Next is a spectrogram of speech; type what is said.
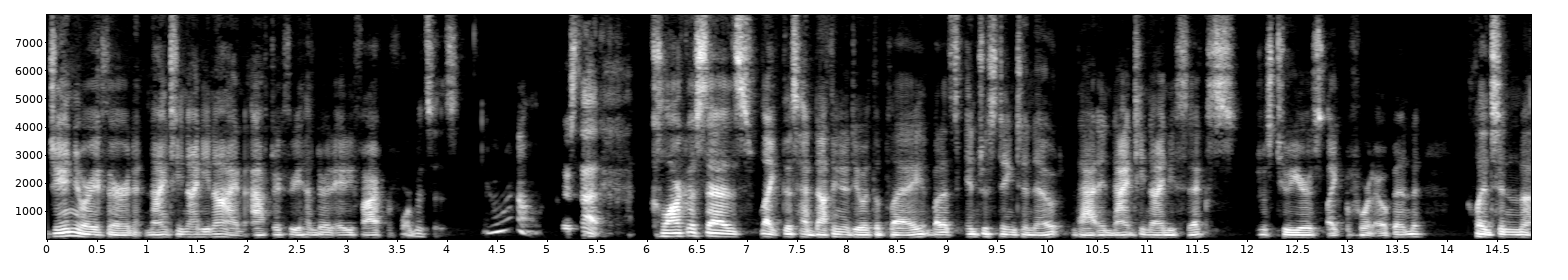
January 3rd, 1999, after 385 performances Oh wow. there's that. Calarco says like this had nothing to do with the play, but it's interesting to note that in 1996, just two years like before it opened, Clinton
